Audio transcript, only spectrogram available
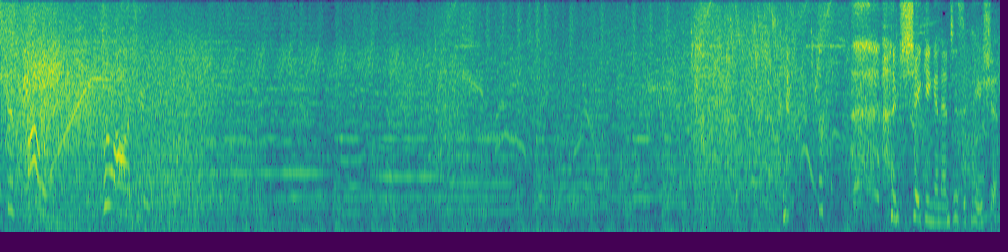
Power? Who are you? I'm shaking in anticipation.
